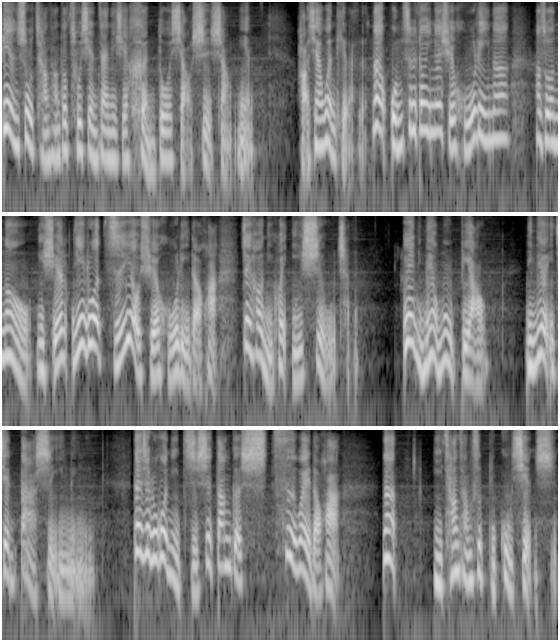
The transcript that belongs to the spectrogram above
变数常常都出现在那些很多小事上面。好，现在问题来了，那我们是不是都应该学狐狸呢？他说：“No，你学你如果只有学狐狸的话，最后你会一事无成，因为你没有目标，你没有一件大事引领你。但是如果你只是当个刺猬的话，那……”你常常是不顾现实，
